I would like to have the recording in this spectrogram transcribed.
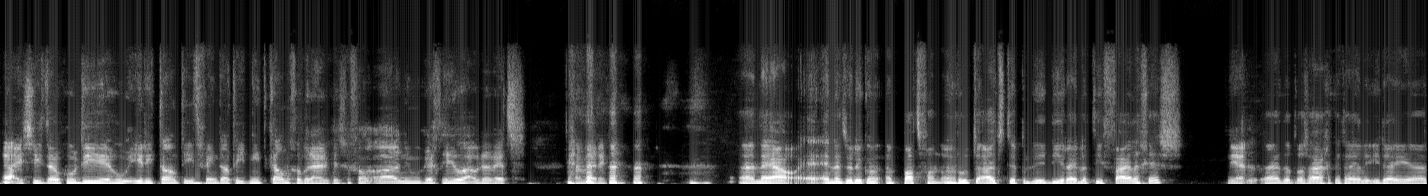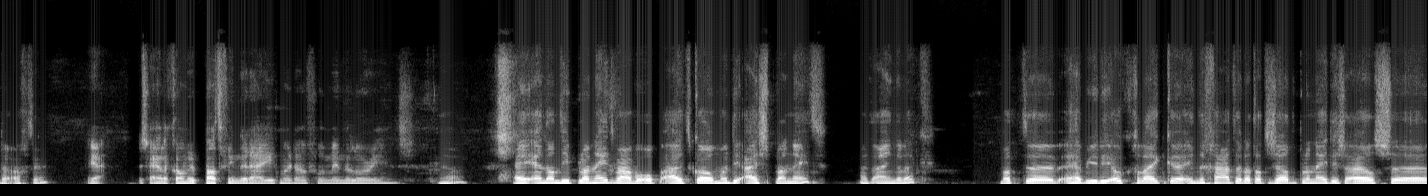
Ja. Je ziet ook hoe, die, hoe irritant hij het vindt dat hij het niet kan gebruiken. Zo van, ah, nu moet ik echt heel ouderwets gaan werken. Eh, nou ja, en, en natuurlijk een, een pad van een route uitstippen die, die relatief veilig is. ja, Eh, dat was eigenlijk het hele idee eh, daarachter. dus eigenlijk gewoon weer padvinderij, maar dan voor Mandalorians. Ja. Hey, en dan die planeet waar we op uitkomen, die ijsplaneet, uiteindelijk. Wat, eh, hebben jullie ook gelijk eh, in de gaten dat dat dezelfde planeet is als, eh,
